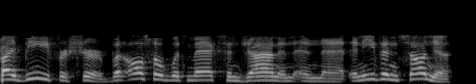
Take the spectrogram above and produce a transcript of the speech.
by Bee for sure, but also with Max and John and, and that, and even Sonya.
